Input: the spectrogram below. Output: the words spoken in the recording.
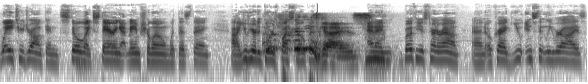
way too drunk and still like staring at Mame Shalom with this thing. Uh, you hear the Who the doors bust open, these guys? and then both of you turn around, and oh, Craig, you instantly realize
